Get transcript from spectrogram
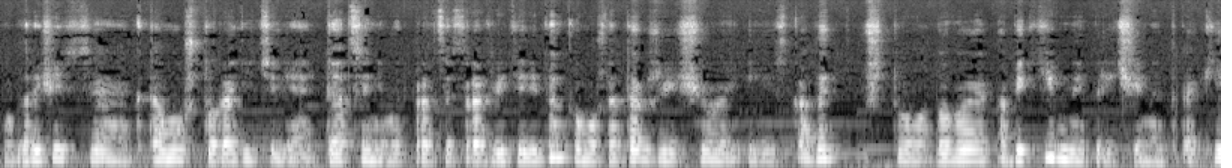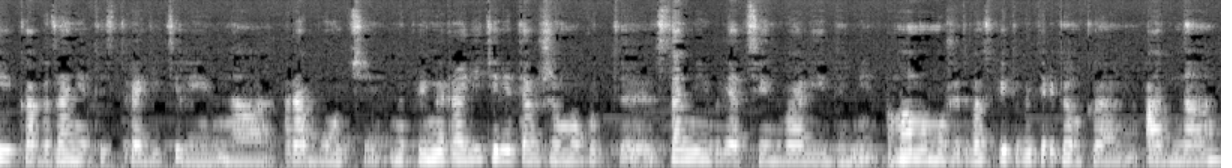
Возвращаясь к тому, что родители недооценивают процесс развития ребенка, можно также еще и сказать, что бывают объективные причины, такие как занятость родителей на работе. Например, родители также могут э, сами являться инвалидами. Мама может воспитывать ребенка одна,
